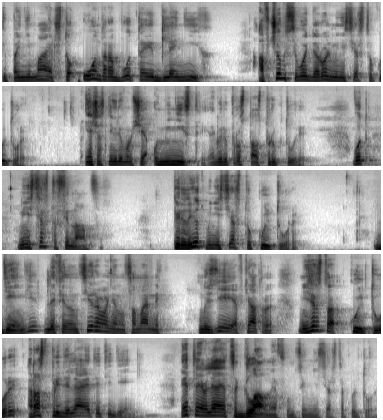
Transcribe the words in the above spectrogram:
и понимает, что он работает для них. А в чем сегодня роль Министерства культуры? Я сейчас не говорю вообще о министре, я говорю просто о структуре. Вот Министерство финансов передает Министерству культуры деньги для финансирования национальных музеев, театров. Министерство культуры распределяет эти деньги. Это является главной функцией Министерства культуры.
